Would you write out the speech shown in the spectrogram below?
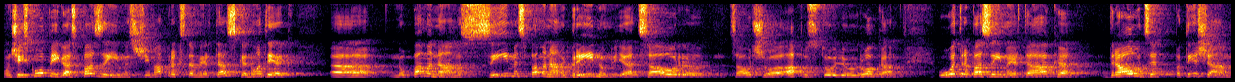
Un šīs kopīgās pazīmes šim aprakstam ir tas, ka notiek nu, pamanāmas zīmes, pamanāmi brīnumi ja, caur, caur šo apstuļu rokām. Otra pazīme ir tā, ka draudzē patiešām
